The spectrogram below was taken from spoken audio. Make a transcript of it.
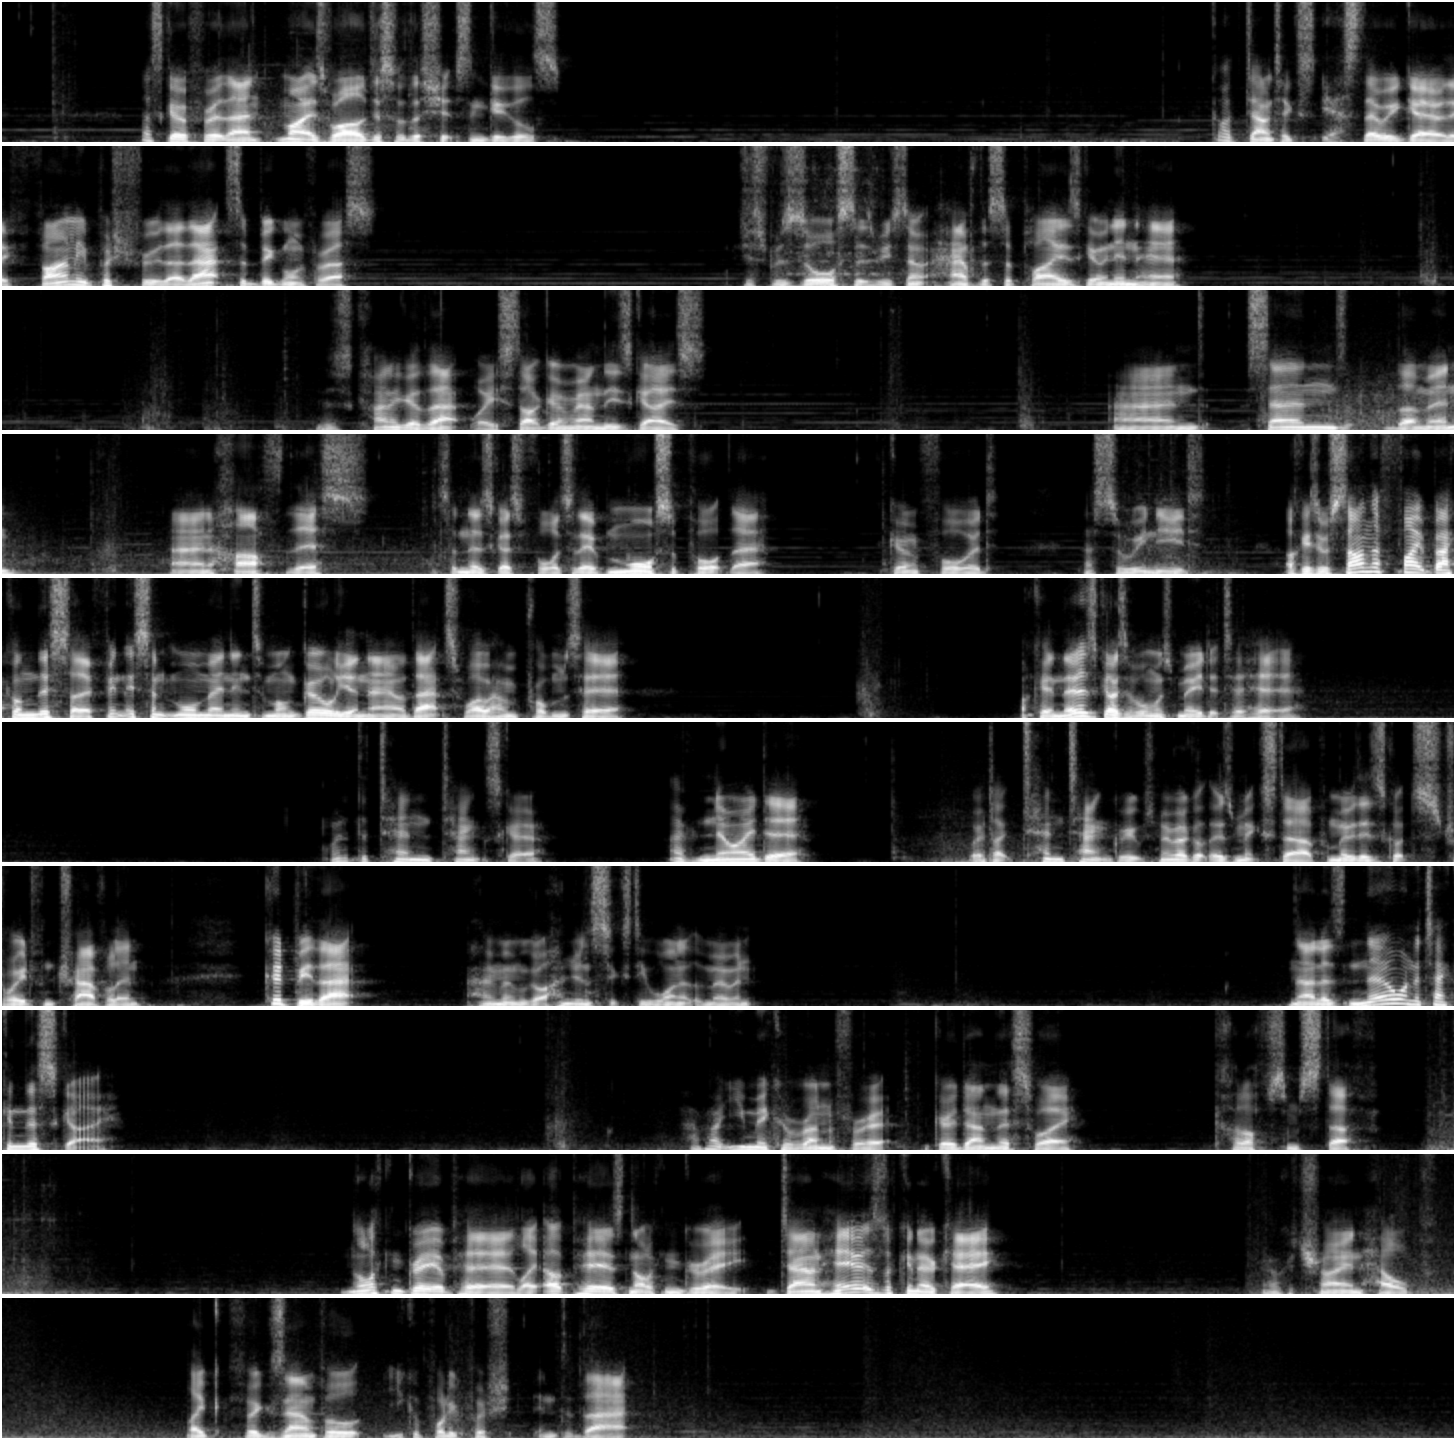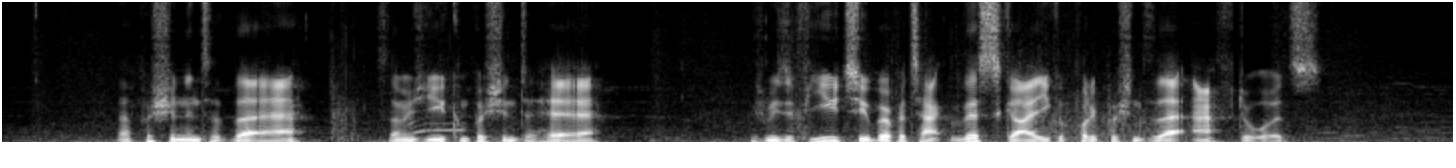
Let's go for it then. Might as well, just for the shits and giggles. God damn, it takes... Yes, there we go. They finally pushed through there. That's a big one for us. Just resources. We just don't have the supplies going in here. Just kind of go that way. Start going around these guys. And send them in. And half this. Send those guys forward. So they have more support there. Going forward. That's what we need. Okay, so we're starting to fight back on this side. I think they sent more men into Mongolia now. That's why we're having problems here. Okay, and those guys have almost made it to here. Where did the 10 tanks go? I have no idea. We had like 10 tank groups. Maybe I got those mixed up. Or maybe they just got destroyed from traveling. Could be that. How many men we've got 161 at the moment. Now, there's no one attacking this guy. About you make a run for it? Go down this way. Cut off some stuff. Not looking great up here. Like, up here is not looking great. Down here is looking okay. I could try and help. Like, for example, you could probably push into that. They're pushing into there. So that means you can push into here. Which means if you two both attack this guy, you could probably push into there afterwards.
